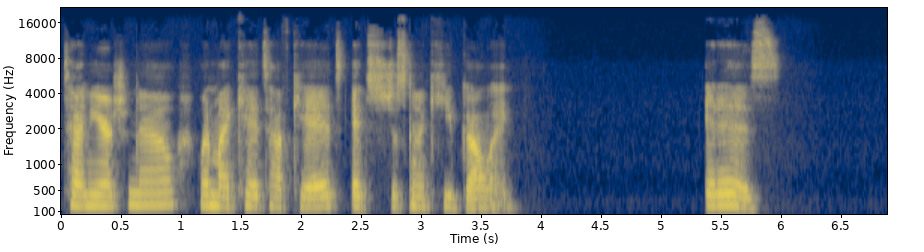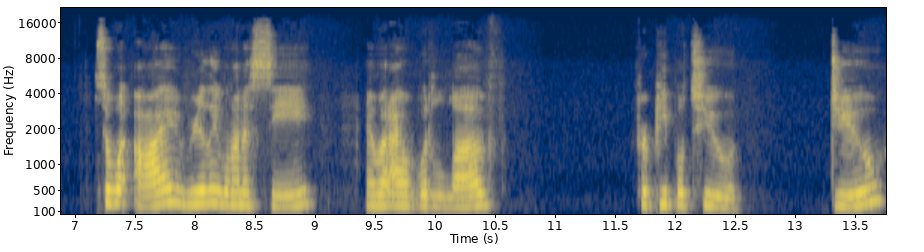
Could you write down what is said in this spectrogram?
10 years from now, when my kids have kids. It's just going to keep going. It is. So, what I really want to see and what I would love for people to do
